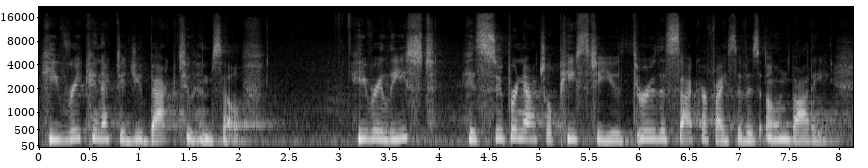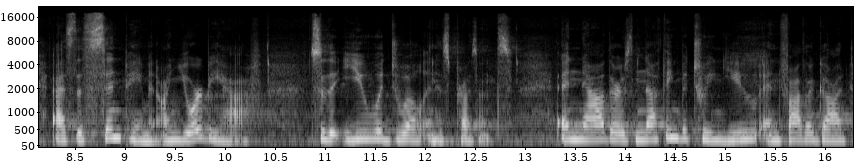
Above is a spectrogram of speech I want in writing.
he reconnected you back to himself. He released his supernatural peace to you through the sacrifice of his own body as the sin payment on your behalf, so that you would dwell in his presence. And now there is nothing between you and Father God,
